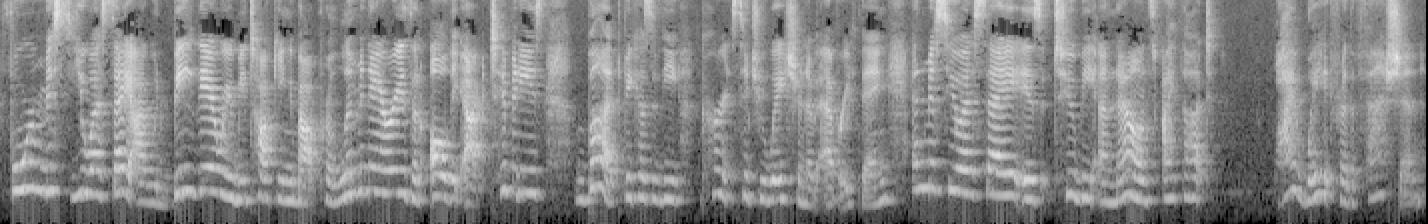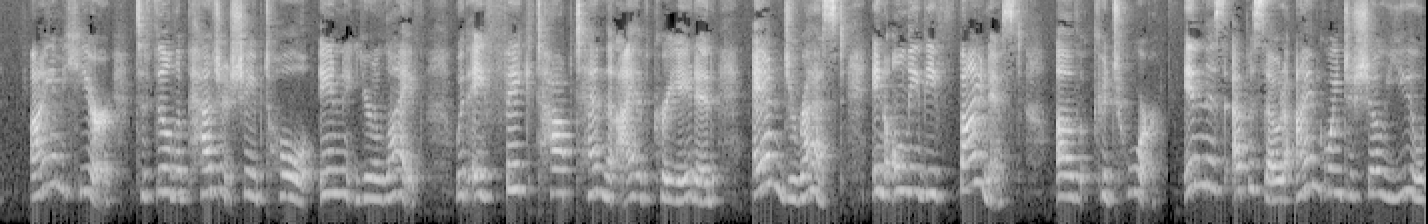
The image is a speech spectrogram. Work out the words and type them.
for Miss USA. I would be there, we would be talking about preliminaries and all the activities, but because of the current situation of everything, and Miss USA is to be announced, I thought, why wait for the fashion? I am here to fill the pageant shaped hole in your life with a fake top 10 that I have created and dressed in only the finest of couture. In this episode, I'm going to show you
